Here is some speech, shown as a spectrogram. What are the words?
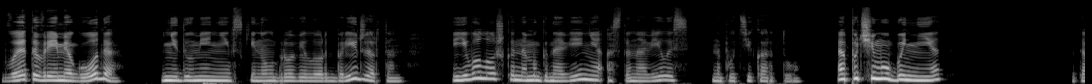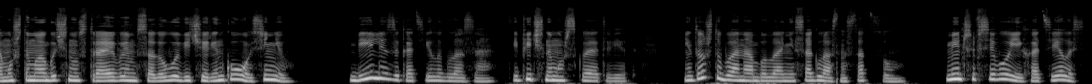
«В это время года?» — в недоумении вскинул брови лорд Бриджертон, и его ложка на мгновение остановилась на пути к рту. «А почему бы нет?» «Потому что мы обычно устраиваем садовую вечеринку осенью». Билли закатила глаза. Типично мужской ответ. Не то чтобы она была не согласна с отцом. Меньше всего ей хотелось,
